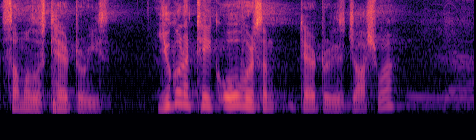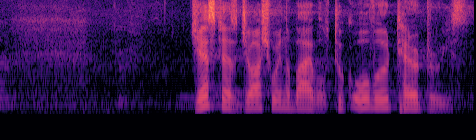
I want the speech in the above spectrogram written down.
some of those territories. You're going to take over some territories, Joshua. Just as Joshua in the Bible took over territories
